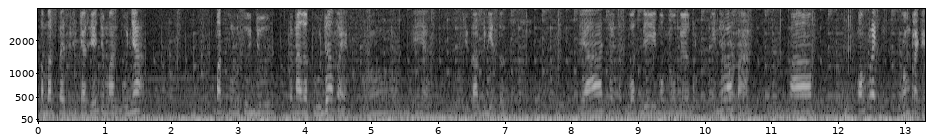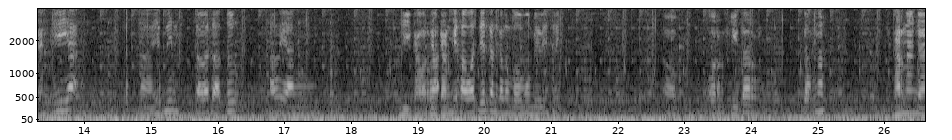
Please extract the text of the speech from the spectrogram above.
lembar spesifikasinya cuma punya 47 tenaga kuda apa ya Oh. iya sekitar segitu ya cocok buat di mobil-mobil inilah Perkotaan. uh, komplek Komplek ya. iya nah ini nih salah satu hal yang Dikhawatirkan. dikhawatirkan kalau bawa mobil listrik Uh, orang sekitar nggak ngeh Karena nggak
